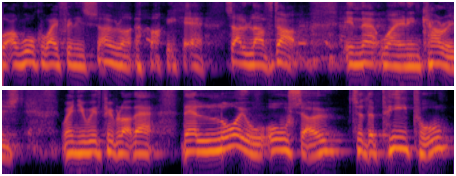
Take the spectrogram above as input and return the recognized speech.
I walk away feeling so like, oh, yeah, so loved up in that way and encouraged when you're with people like that. They're loyal also to the people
